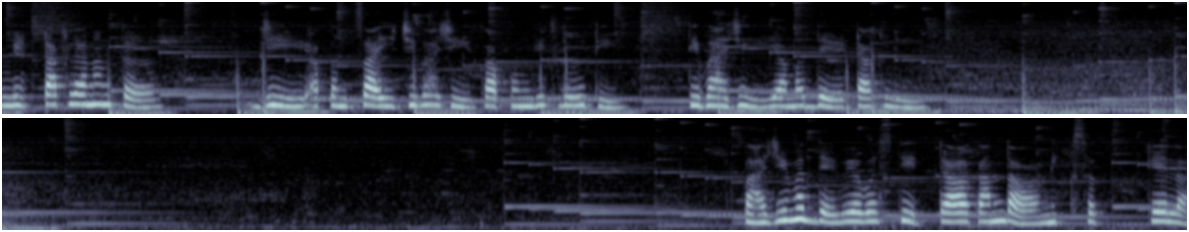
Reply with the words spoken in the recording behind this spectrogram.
मीठ टाकल्यानंतर जी आपण चाईची भाजी कापून घेतली होती ती भाजी यामध्ये टाकली. भाजीमध्ये व्यवस्थित टाळ कांदा मिक्स केला.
